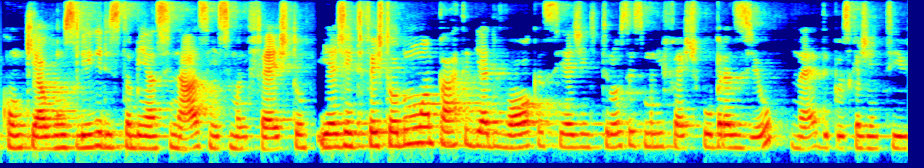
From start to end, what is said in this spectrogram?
com que alguns líderes também assinassem esse manifesto e a gente fez toda uma parte de advocacy, a gente trouxe esse manifesto para o Brasil, né, depois que a gente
